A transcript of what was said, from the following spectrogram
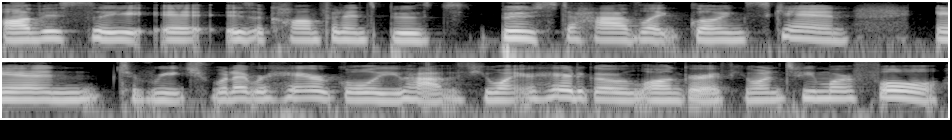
Obviously, it is a confidence boost boost to have like glowing skin and to reach whatever hair goal you have. If you want your hair to go longer, if you want it to be more full,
